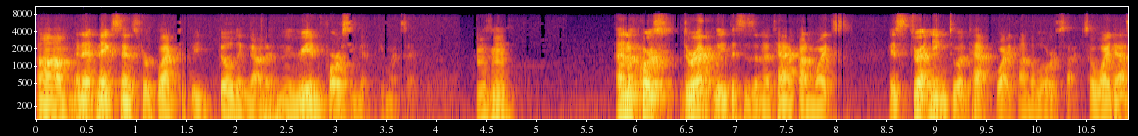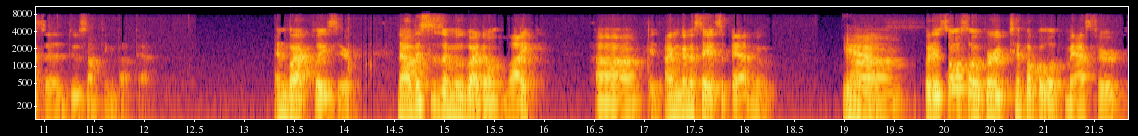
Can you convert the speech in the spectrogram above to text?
Um, and it makes sense for Black to be building on it and reinforcing it, you might say. Mm-hmm. And of course, directly, this is an attack on White's. It's threatening to attack White on the lower side. So White has to do something about that. And Black plays here. Now, this is a move I don't like. um, it, I'm going to say it's a bad move. Yeah. Um, but it's also very typical of Master,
